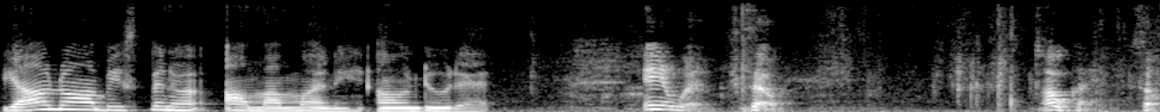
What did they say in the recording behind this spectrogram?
y'all know I'll be spending all my money. I don't do that. Anyway, so. Okay, so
